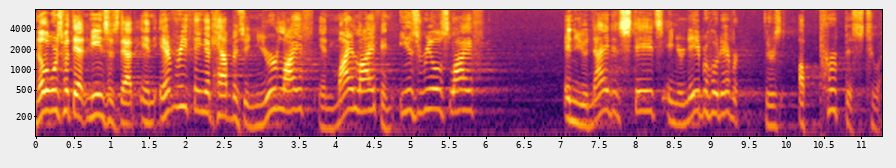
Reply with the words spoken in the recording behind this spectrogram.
In other words, what that means is that in everything that happens in your life, in my life, in Israel's life, in the United States, in your neighborhood, ever, there's a purpose to it.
